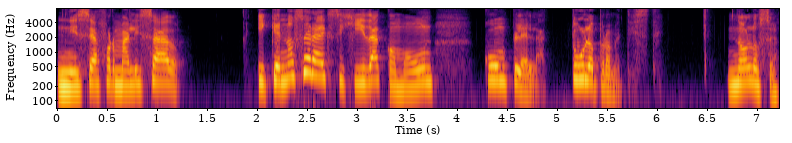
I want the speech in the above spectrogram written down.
ni se ha formalizado y que no será exigida como un cúmplela, Tú lo prometiste. No lo sé.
